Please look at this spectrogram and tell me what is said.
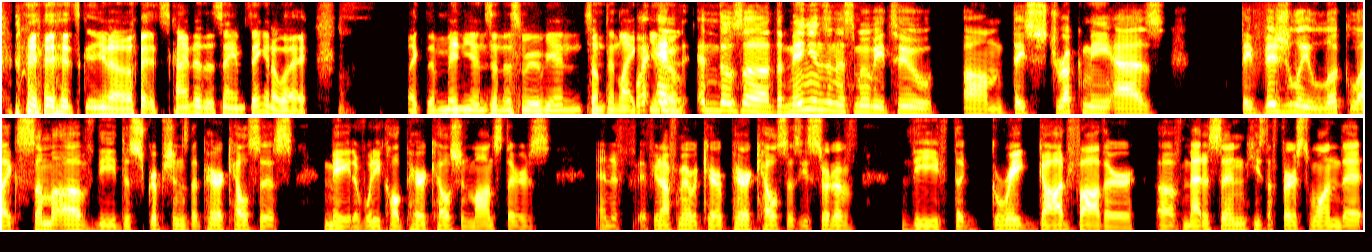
it's you know, it's kind of the same thing in a way. Like the minions in this movie and something like you and, know and those uh the minions in this movie too, um, they struck me as they visually look like some of the descriptions that Paracelsus made of what he called Paracelsian monsters And if if you're not familiar with Paracelsus, he's sort of the the great godfather of medicine. He's the first one that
